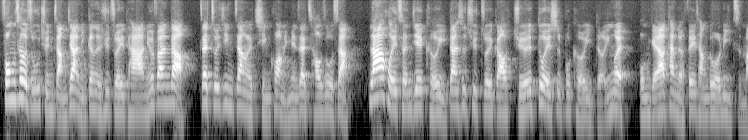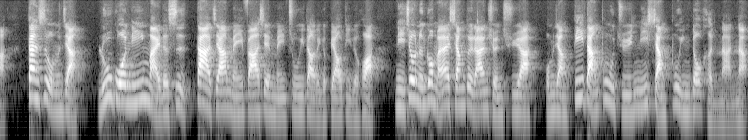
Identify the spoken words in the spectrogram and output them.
封测族群涨价，你跟着去追它。你会发现到，在最近这样的情况里面，在操作上拉回承接可以，但是去追高绝对是不可以的，因为我们给大家看了非常多的例子嘛。但是我们讲，如果你买的是大家没发现、没注意到的一个标的的话，你就能够买在相对的安全区啊。我们讲低档布局，你想不赢都很难呐。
